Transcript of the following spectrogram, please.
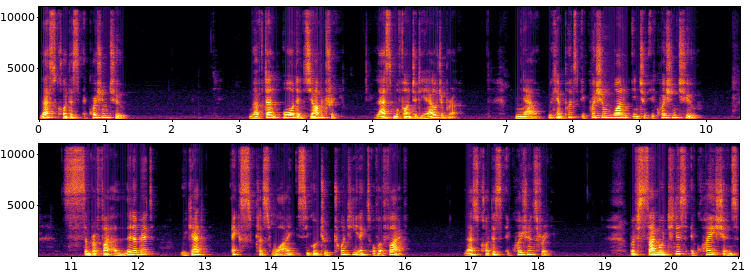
Let's call this equation 2. We have done all the geometry. Let's move on to the algebra. Now, we can put equation 1 into equation 2. Simplify a little bit, we get x plus y is equal to 20x over 5. Let's call this equation 3. With simultaneous equations,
